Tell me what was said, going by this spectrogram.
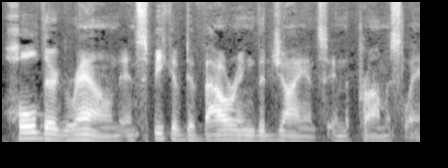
hold their ground and speak of devouring the giants in the promised land.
